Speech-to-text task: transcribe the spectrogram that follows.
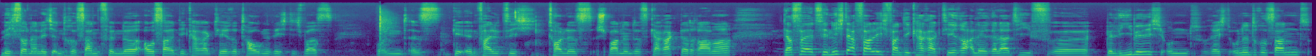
nicht sonderlich interessant finde, außer die Charaktere taugen richtig was und es entfaltet sich tolles, spannendes Charakterdrama. Das war jetzt hier nicht der Fall. Ich fand die Charaktere alle relativ äh, beliebig und recht uninteressant.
